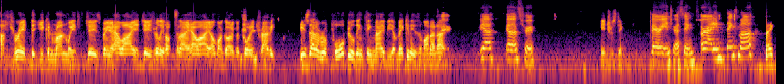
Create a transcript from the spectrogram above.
a thread that you can run with? Geez, Ben, how are you? Geez, really hot today. How are you? Oh my God, I got caught in traffic. Is that a rapport building thing, maybe? A mechanism? I don't know. Yeah, yeah, that's true. Interesting. Very interesting. Alrighty, thanks, Mark. Thanks,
